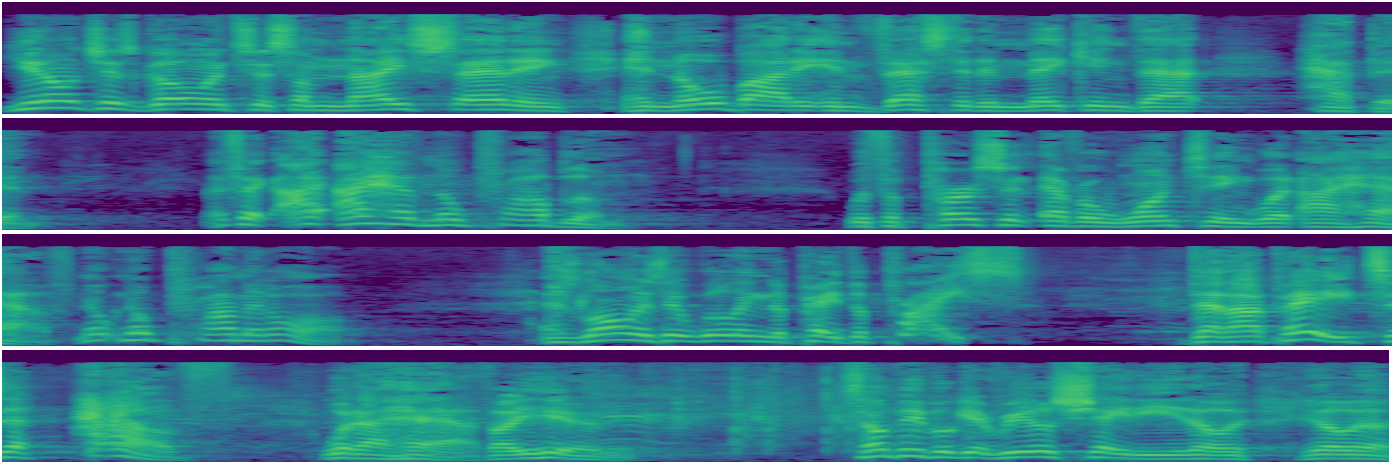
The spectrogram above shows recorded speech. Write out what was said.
You don't just go into some nice setting and nobody invested in making that happen. In fact, I, I have no problem with a person ever wanting what I have. No, no problem at all. As long as they're willing to pay the price that I paid to have what I have. Are you hearing me? Some people get real shady, you know, you know uh,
